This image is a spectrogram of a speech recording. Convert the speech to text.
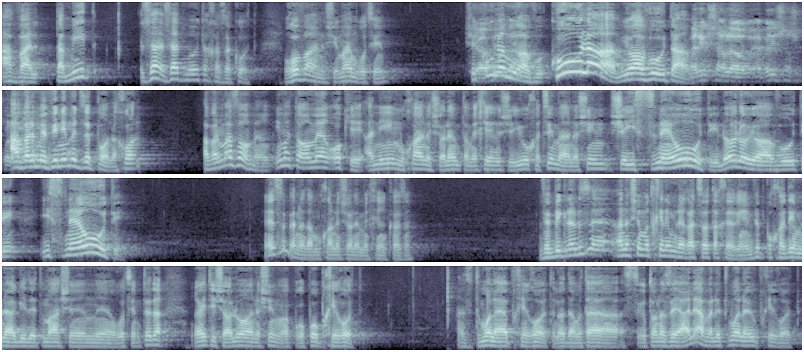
אבל תמיד, זה, זה הדמויות החזקות. רוב האנשים, מה הם רוצים? שכולם יאהבו, כולם יאהבו אותם. אבל אי אפשר שכולם... אבל מבינים את זה פה, נכון? אבל מה זה אומר? אם אתה אומר, אוקיי, אני מוכן לשלם את המחיר שיהיו חצי מהאנשים שישנאו אותי, לא לא יאהבו אותי, ישנאו אותי. איזה בן אדם מוכן לשלם מחיר כזה? ובגלל זה אנשים מתחילים לרצות אחרים ופוחדים להגיד את מה שהם אה, רוצים. אתה יודע, ראיתי, שאלו אנשים, אפרופו בחירות. אז אתמול היה בחירות, אני לא יודע מתי הסרטון הזה יעלה, אבל אתמול היו בחירות.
